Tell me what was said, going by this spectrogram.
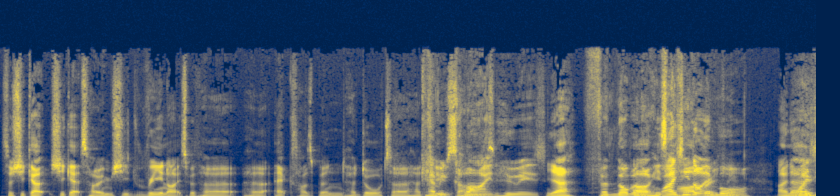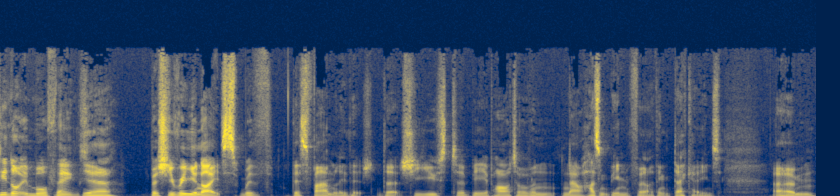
so she get she gets home she reunites with her her ex-husband her daughter her kevin two sons. Kline who is yeah. phenomenal. Oh, why is he not in more? I know why is he not in more things? Yeah. But she reunites with this family that that she used to be a part of and now hasn't been for i think decades. Um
